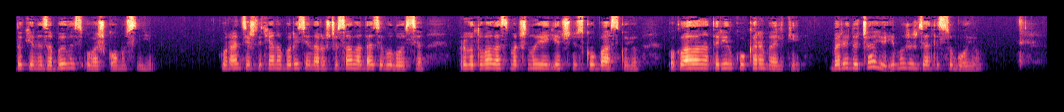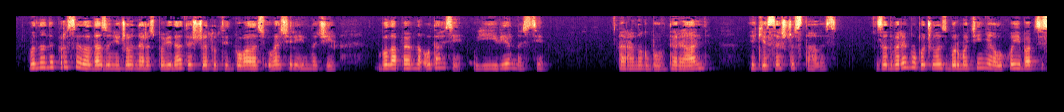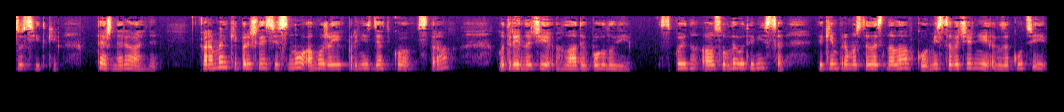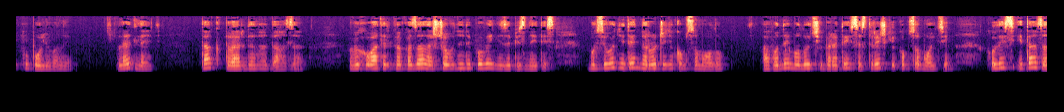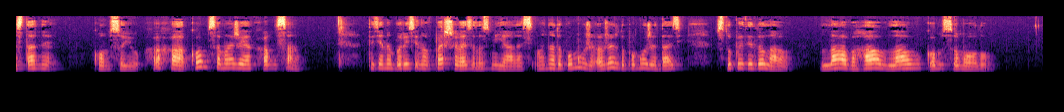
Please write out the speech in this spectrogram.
доки не забилась у важкому сні. Уранці ж Тетяна Борисівна розчесала дазі волосся, приготувала смачну яєчню з ковбаскою, поклала на тарілку карамельки. Бери до чаю і можеш взяти з собою. Вона не просила Дазу нічого не розповідати, що тут відбувалось увечері і вночі. Була певна у Дазі, у її вірності. А ранок був нереальний, як і все, що сталося. За дверима почулось бурмотіння глухої бабці сусідки. Теж нереальне. Карамельки прийшли зі сну, а може, їх приніс дядько страх, котрий вночі гладив по голові. Спина, а особливо те місце, яким примостились на лавку, місце вечірньої екзекуції поболювали. Ледь-ледь, так твердила Даза. Вихователька казала, що вони не повинні запізнитись, бо сьогодні день народження комсомолу, а вони молодші брати й сестрички комсомольців. Колись і Даза стане комсою. Ха-ха, комса майже як хамса. Тетяна Борисівна вперше весело сміялась. Вона допоможе, а вже ж допоможе Дазі вступити до лав. Лав, гав, лав комсомолу.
